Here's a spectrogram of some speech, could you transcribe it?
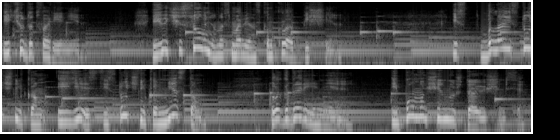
и чудотворения. Ее часовня на Смоленском кладбище была источником и есть источником, местом благодарения и помощи нуждающимся.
